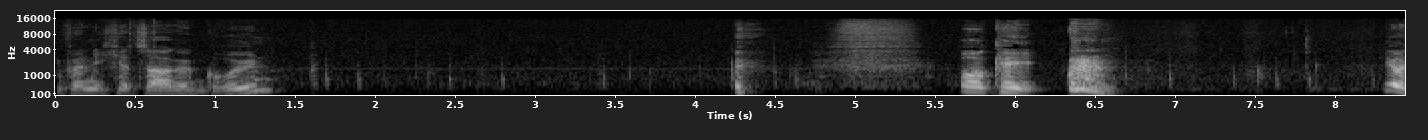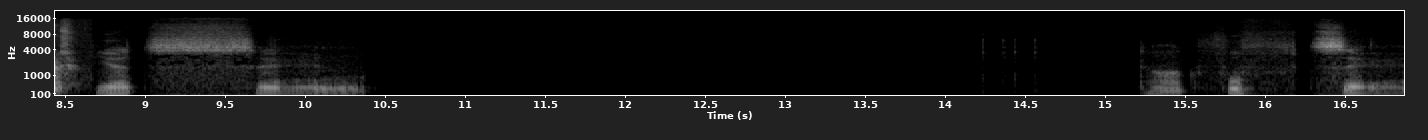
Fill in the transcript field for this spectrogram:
Wenn ich jetzt sage grün. okay. Gut. Jetzt sind Tag 15.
